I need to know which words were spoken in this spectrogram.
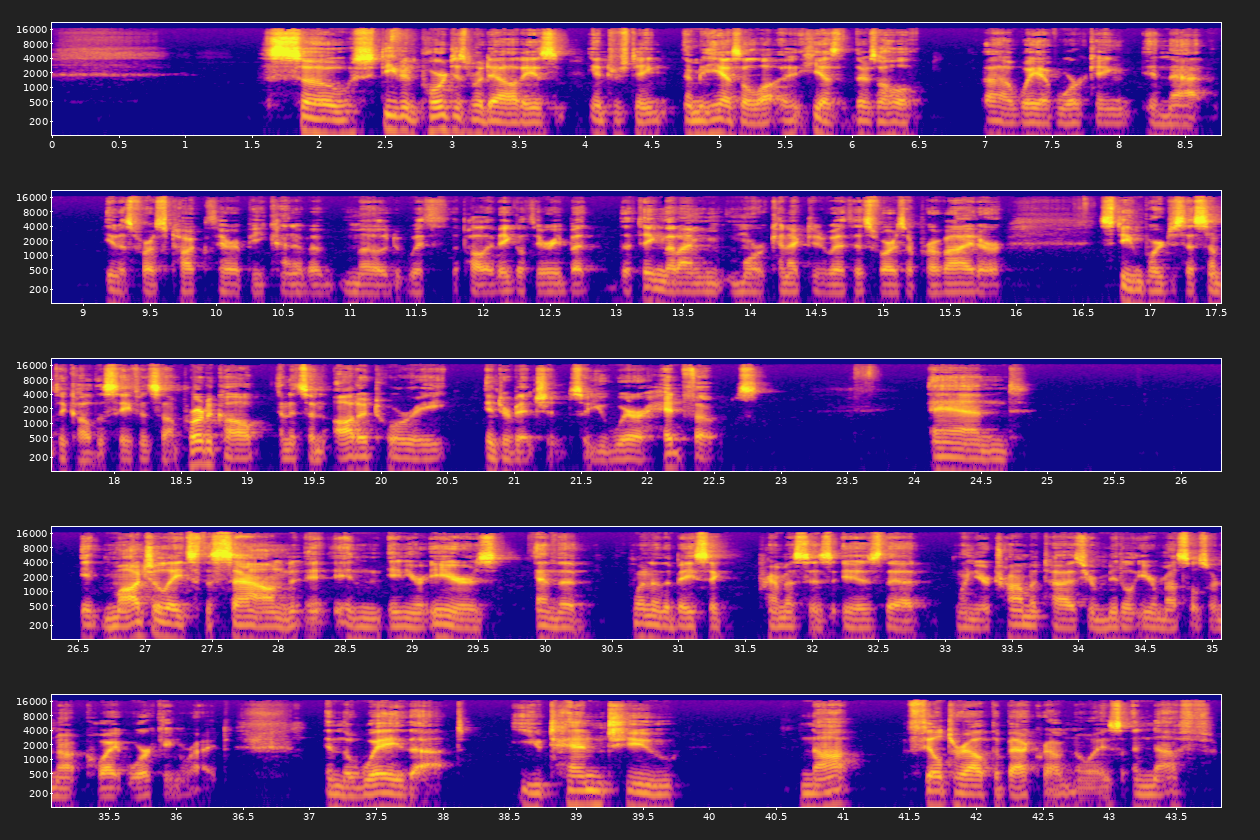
so Stephen Porges' modality is interesting. I mean, he has a lot, he has, there's a whole uh, way of working in that, you know, as far as talk therapy kind of a mode with the polyvagal theory. But the thing that I'm more connected with as far as a provider, Stephen Porges has something called the Safe and Sound Protocol, and it's an auditory intervention. So you wear headphones and it modulates the sound in in your ears. And the one of the basic premises is that when you're traumatized, your middle ear muscles are not quite working right in the way that you tend to not filter out the background noise enough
